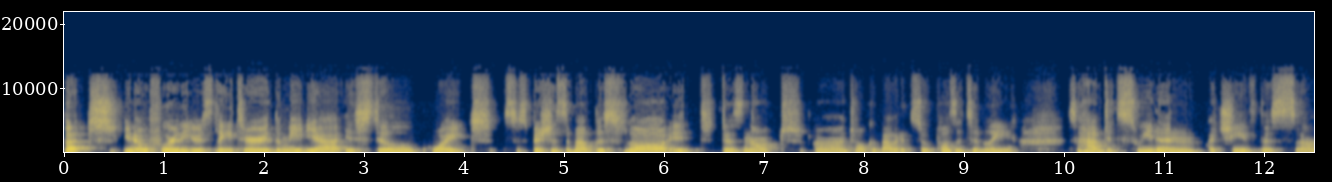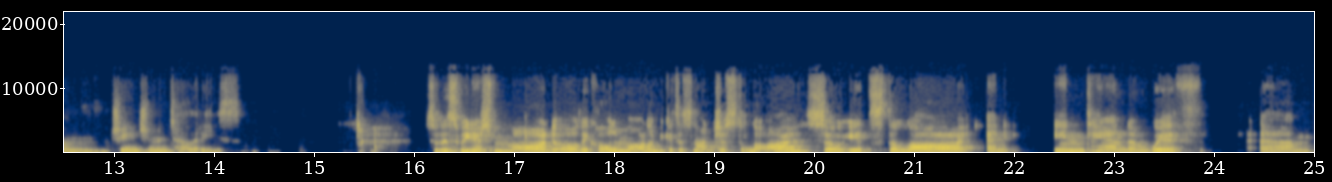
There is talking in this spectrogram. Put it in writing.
but you know, 40 years later, the media is still quite suspicious about this law. It does not uh, talk about it so positively. So, how did Sweden achieve this um, change in mentalities? So the Swedish model, they call it a model because it's not just a law. So it's the law and in tandem with um,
